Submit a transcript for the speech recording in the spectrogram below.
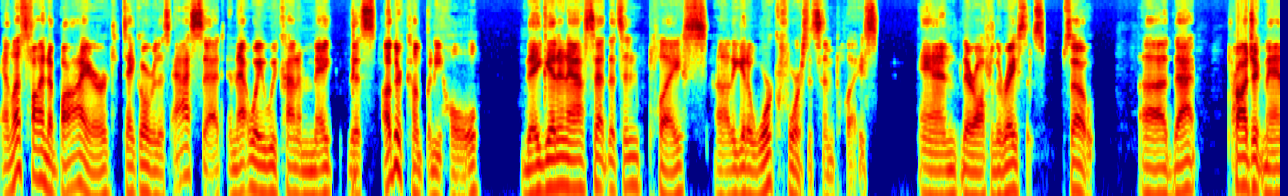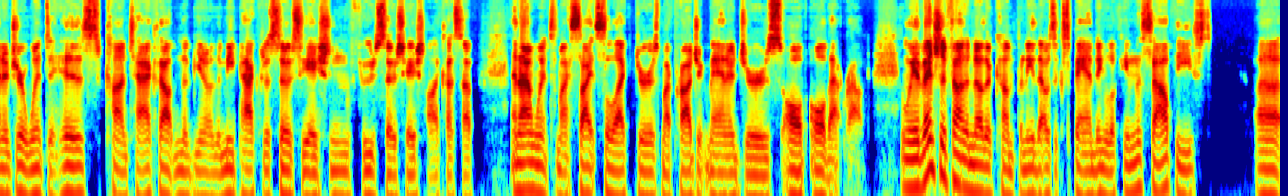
and let's find a buyer to take over this asset, and that way we kind of make this other company whole. They get an asset that's in place. Uh, they get a workforce that's in place." and they're off to the races. So uh, that project manager went to his contacts out in the you know the meat packers association, food association, all that kind of stuff, and I went to my site selectors, my project managers, all all that route. And we eventually found another company that was expanding, looking in the southeast, uh,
